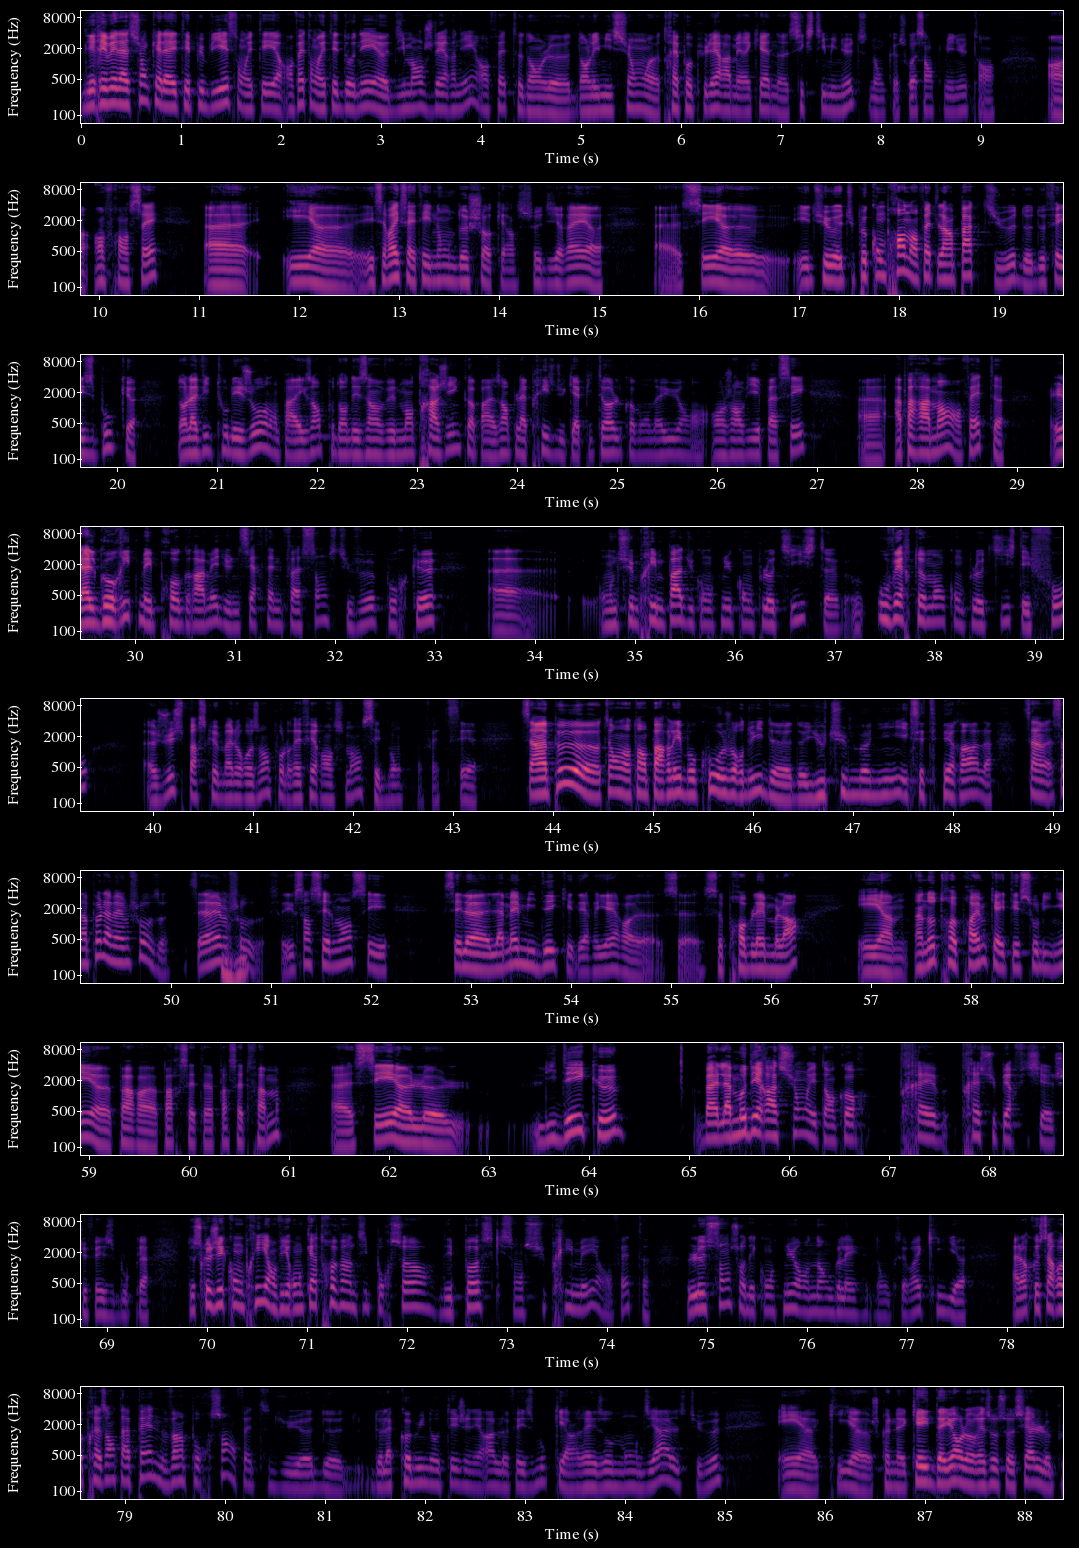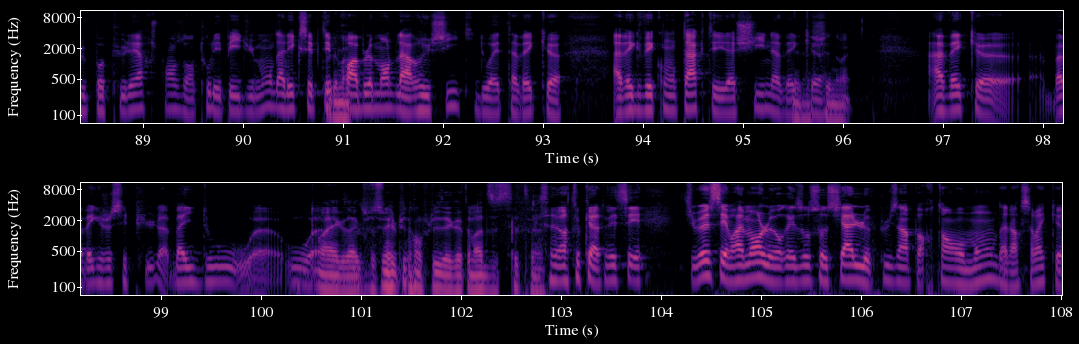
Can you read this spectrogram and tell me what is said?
les révélations qu'elle a été publiées sont été en fait ont été données dimanche dernier en fait dans le dans l'émission très populaire américaine 60 minutes donc 60 minutes en en, français. Euh, euh, et, c'est vrai que ça a été une onde de choc, hein, je dirais. Euh, c'est et tu, tu, peux comprendre en fait l'impact tu veux de, Facebook dans la vie de tous les jours, donc, par exemple, ou dans des événements tragiques, comme par exemple la prise du Capitole, comme on a eu en, janvier passé. apparemment, en fait, l'algorithme est programmé d'une certaine façon, si tu veux, pour que on ne supprime pas du contenu complotiste, ouvertement complotiste et faux, juste parce que malheureusement pour le référencement c'est bon en fait. C'est c'est un peu, euh, on entend parler beaucoup aujourd'hui de, YouTube Money, etc. Là, c'est un, peu la même chose. C'est la même mhm. chose. C'est essentiellement c'est c'est la même idée qui est derrière euh, ce, problème-là. Et un autre problème qui a été souligné par, par, cette, par cette femme, c'est l'idée que bah, la modération est encore très, très superficielle chez Facebook. De ce que j'ai compris, environ 90% des posts qui sont supprimés, en fait, le sont sur des contenus en anglais. Donc c'est vrai qu'il... Euh, alors que ça représente à peine 20% en fait du, euh, de, de, la communauté générale de Facebook, qui est un réseau mondial, si tu veux, et euh, qui, je connais, qui est d'ailleurs le réseau social le plus populaire, je pense, dans tous les pays du monde, à l'excepter probablement de la Russie, qui doit être avec, avec VKontakte et la Chine avec... la Chine, ouais avec, euh, avec je sais plus, la Baidu ou. Euh, ou euh, Ouais, exact. Je me souviens plus non plus exactement du site. En tout cas, mais c'est. Tu veux, c'est vraiment le réseau social le plus important au monde. Alors, c'est vrai que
